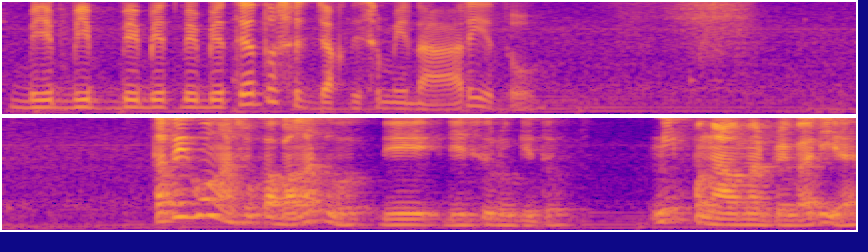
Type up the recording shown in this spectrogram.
bi- bi- bibit-bibitnya tuh sejak di seminari itu. Tapi gue nggak suka banget loh di disuruh gitu. Ini pengalaman pribadi ya.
